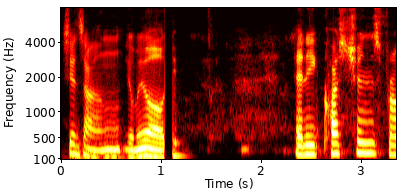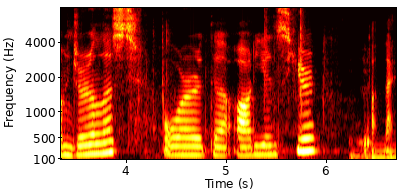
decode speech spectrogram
现场有没有 Any questions from journalists or the audience here? 好来，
